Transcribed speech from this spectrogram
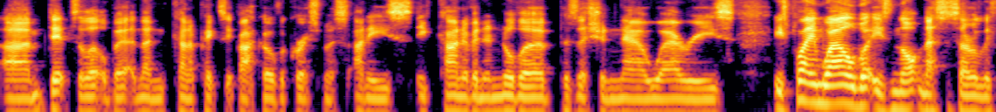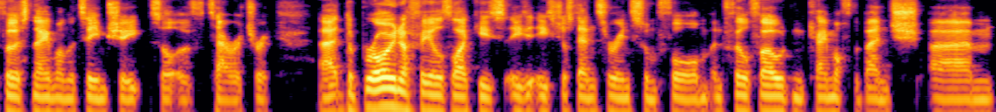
um, dipped a little bit and then kind of picks it back over Christmas. And he's he's kind of in another position now where he's he's playing well, but he's not necessarily first name on the team sheet sort of territory. Uh, De Bruyne feels like he's he's just entering some form, and Phil Foden came off the bench. Um,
